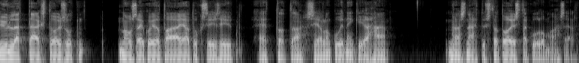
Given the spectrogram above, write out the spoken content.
yllättääkö toi sut, nouseeko jotain ajatuksia siitä, että tota, siellä on kuitenkin vähän myös nähty sitä toista kulmaa siellä?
